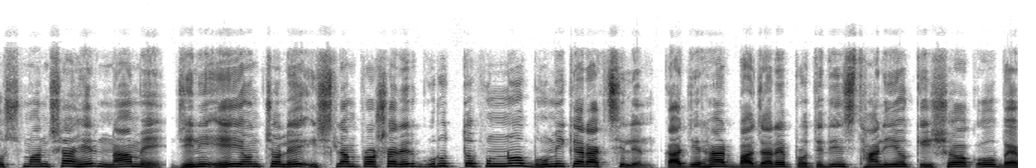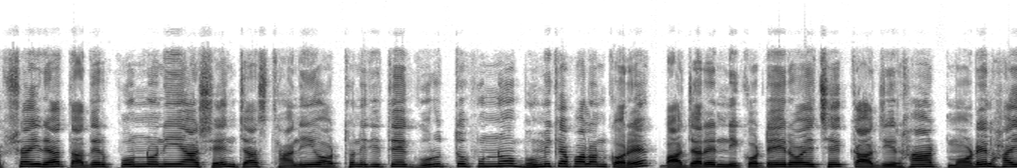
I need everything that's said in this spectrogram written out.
ওসমান শাহের নামে, যিনি এই অঞ্চলে ইসলাম প্রসারের গুরুত্বপূর্ণ ভূমিকা রাখছিলেন। কাজিরহাট বাজারে প্রতিদিন স্থানীয় কৃষক ও ব্যবসায়ীরা তাদের পণ্য নিয়ে আসেন, যা স্থানীয় অর্থনীতিতে গুরুত্বপূর্ণ ভূমিকা পালন করে। বাজারের নিকটেই রয়েছে কাজিরহাট মডেল হাই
